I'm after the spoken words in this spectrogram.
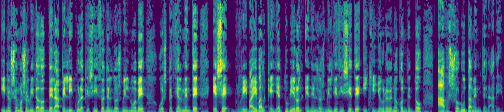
y nos hemos olvidado de la película que se hizo en el 2009 o especialmente ese revival que ya tuvieron en el 2017 y que yo creo que no contentó absolutamente nadie.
